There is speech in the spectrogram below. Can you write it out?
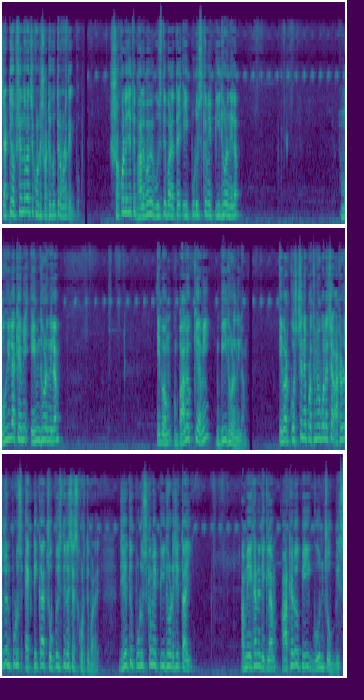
চারটি অপশন দেওয়া আছে, কোনটা সঠিক উত্তর আমরা দেখব। সকলে যাতে ভালোভাবে বুঝতে পারে, তাই এই পুরুষকে আমি পি ধরে নিলাম। মহিলাকে আমি এম ধরে নিলাম এবং বালককে আমি বি ধরে নিলাম। এবার কোশ্চেনে প্রথমে বলেছে, আঠেরো জন পুরুষ একটি কাজ চব্বিশ দিনে শেষ করতে পারে। যেহেতু পুরুষকে আমি পি ধরেছি, তাই আমি এখানে লিখলাম আঠেরো পি গুণ চব্বিশ।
